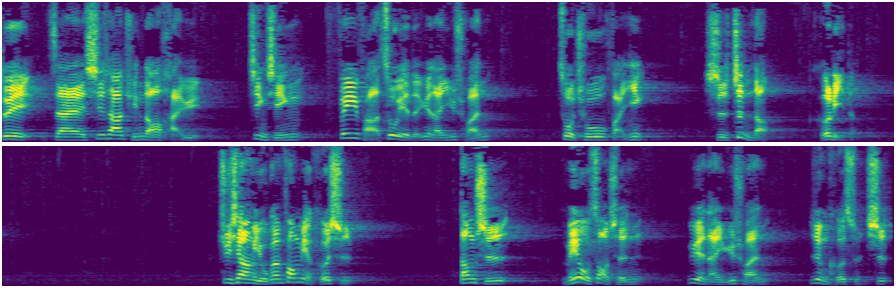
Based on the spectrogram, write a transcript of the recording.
对在西沙群岛海域进行非法作业的越南渔船作出反应是正当合理的。据向有关方面核实，当时没有造成越南渔船任何损失。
